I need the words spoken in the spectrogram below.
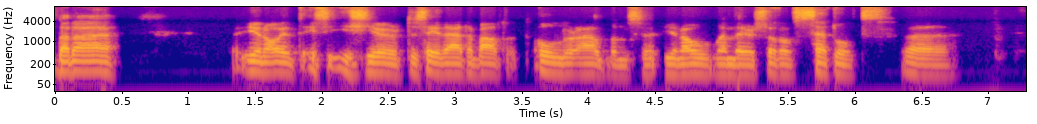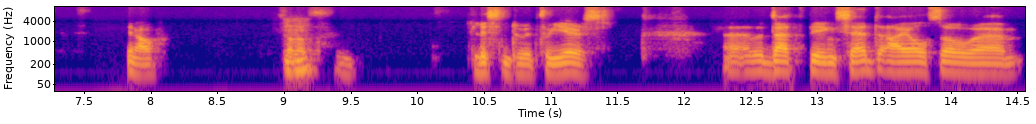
But uh, you know, it, it's easier to say that about older albums. uh, You know, when they're sort of settled. Uh, you know, sort of listen to it for years. Uh, that being said, I also um,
